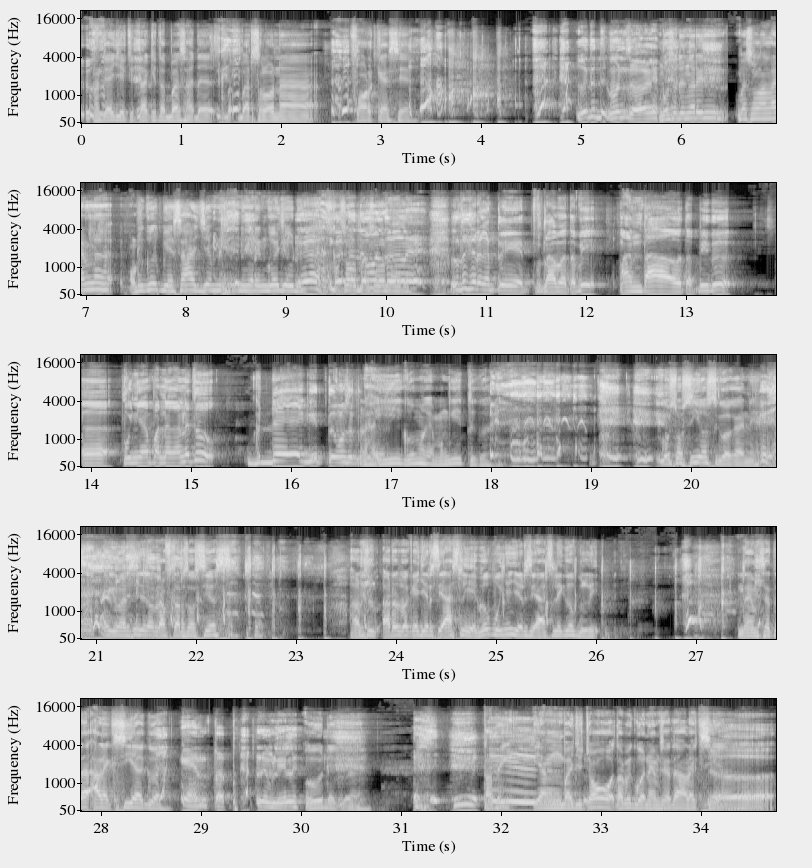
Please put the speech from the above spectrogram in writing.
Nanti aja kita kita bahas ada Ba- Barcelona forecast ya. Gue tuh temen soalnya. Gak usah dengerin Barcelona lain lah. Menurut gue biasa aja mending dengerin gue aja udah. Gue tuh temen soalnya. Lu tuh jarang nge-tweet pertama tapi mantau tapi itu eh, punya pandangannya tuh gede gitu maksudnya. Lah iya gue mah emang gitu gue. gue sosios gue kan ya. Eh, gimana sih daftar sosios? harus harus pakai jersey asli ya. Gue punya jersey asli gue beli. Namesetnya Alexia gue. Ngentot. Udah beli lu. Udah gue. tapi yang baju cowok tapi gue namesetnya Alexia.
